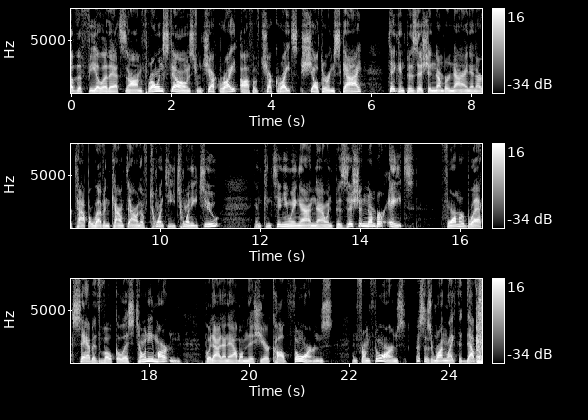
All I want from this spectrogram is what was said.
Love the feel of that song. Throwing Stones from Chuck Wright off of Chuck Wright's Sheltering Sky, taking position number nine in our top 11 countdown of 2022. And continuing on now in position number eight, former Black Sabbath vocalist Tony Martin put out an album this year called Thorns. And from Thorns, this is Run Like the Devil.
